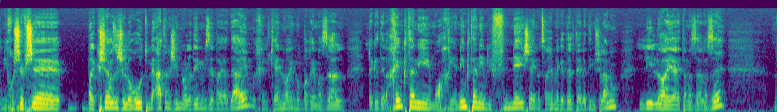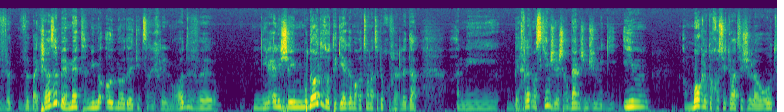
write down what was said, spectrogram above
אני חושב שבהקשר הזה של הורות, מעט אנשים נולדים עם זה בידיים. חלקנו היינו ברי מזל לגדל אחים קטנים או אחיינים קטנים לפני שהיינו צריכים לגדל את הילדים שלנו. לי לא היה את המזל הזה. ו- ובהקשר הזה באמת אני מאוד מאוד הייתי צריך ללמוד, ונראה לי שעם המודעות הזאת הגיע גם הרצון לצאת לחופשת לידה. אני בהחלט מסכים שיש הרבה אנשים שמגיעים עמוק לתוך הסיטואציה של ההורות,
